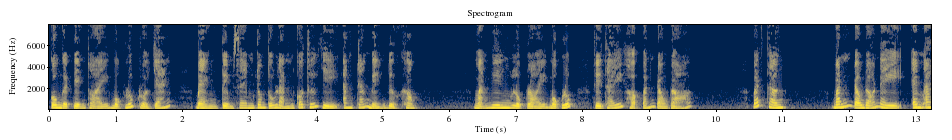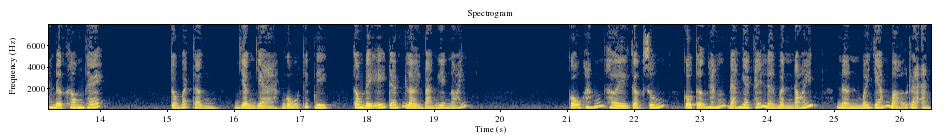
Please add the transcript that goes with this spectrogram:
Cô nghịch điện thoại một lúc rồi chán, bèn tìm xem trong tủ lạnh có thứ gì ăn tráng miệng được không. Mạng nghiêng lục lọi một lúc thì thấy hộp bánh đậu đỏ. Bách thần, bánh đậu đỏ này em ăn được không thế? Tôn Bách thần dần già ngủ thiếp đi, không để ý đến lời bạn nghiêng nói. Cổ hắn hơi gật xuống, cô tưởng hắn đã nghe thấy lời mình nói nên mới dám mở ra ăn.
